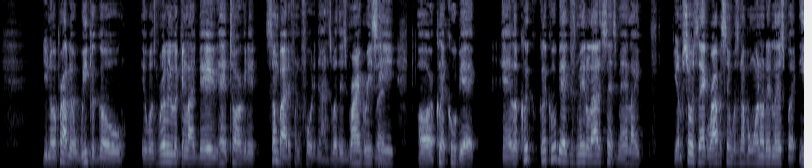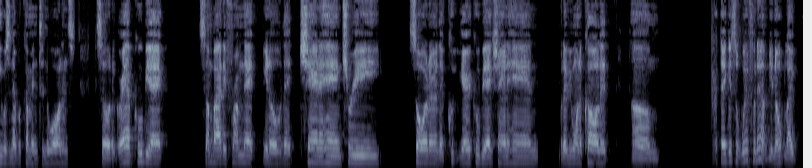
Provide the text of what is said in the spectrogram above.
you know, probably a week ago, it was really looking like they had targeted somebody from the 49ers, whether it's Brian Griese right. or Klint Kubiak. And look, Clint, Klint Kubiak just made a lot of sense, man. Like, you know, I'm sure Zac Robinson was number one on their list, but he was never coming to New Orleans. So to grab Kubiak, somebody from that, you know, that Shanahan tree, sort of, that Gary Kubiak Shanahan, whatever you want to call it. Um, I think it's a win for them, you know, like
